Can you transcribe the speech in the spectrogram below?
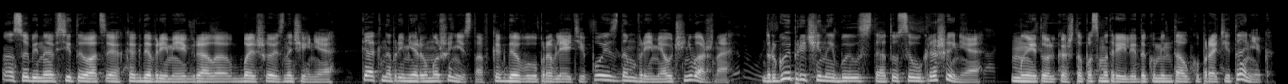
особенно в ситуациях, когда время играло большое значение. Как, например, у машинистов, когда вы управляете поездом, время очень важно. Другой причиной был статус и украшения. Мы только что посмотрели документалку про Титаник.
